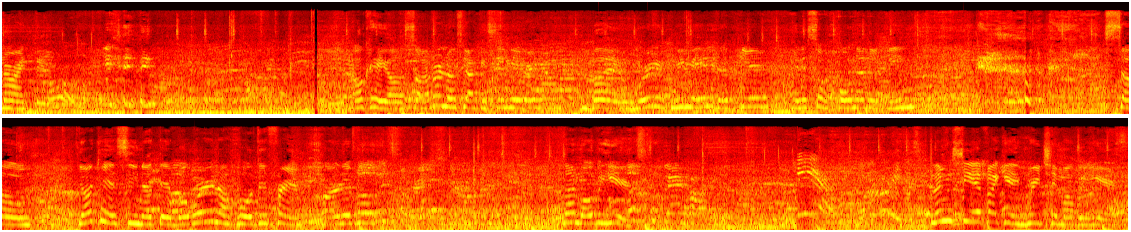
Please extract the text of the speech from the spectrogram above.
Like a little tunnel right there. okay, y'all. So I don't know if y'all can see me right now, but we're we made it up here, and it's a whole nother thing. so y'all can't see nothing, but we're in a whole different part of it. I'm over here. Let me see if I can reach him over here.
